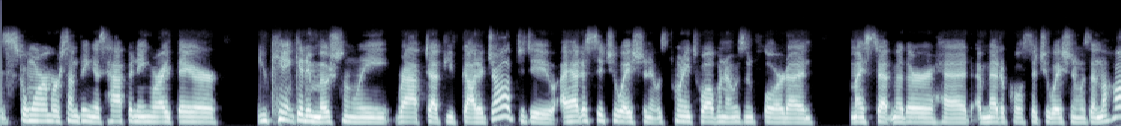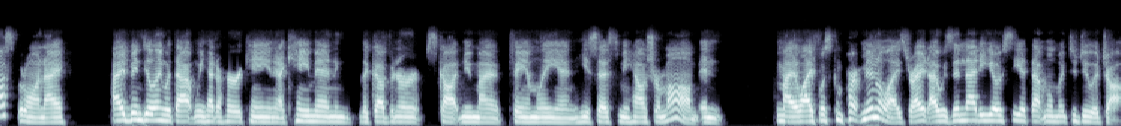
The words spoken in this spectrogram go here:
storm or something is happening right there, you can't get emotionally wrapped up. You've got a job to do. I had a situation, it was 2012 when I was in Florida and my stepmother had a medical situation, was in the hospital and I I'd been dealing with that. we had a hurricane and I came in and the governor, Scott, knew my family and he says to me, how's your mom? And my life was compartmentalized, right? I was in that EOC at that moment to do a job.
